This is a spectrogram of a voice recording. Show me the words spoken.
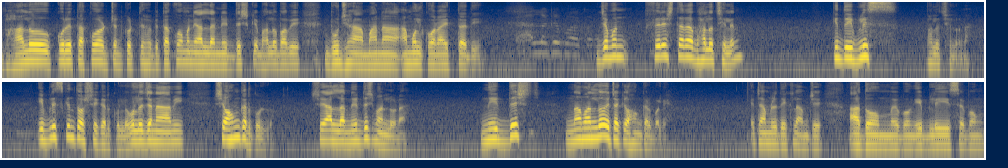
ভালো করে তাকু অর্জন করতে হবে। তাকুয়া মানে আল্লাহর নির্দেশকে ভালোভাবে বুঝা মানা আমল করা ইত্যাদি। যেমন ফেরেশতারা ভালো ছিলেন কিন্তু ইবলিস ভালো ছিল না। ইবলিস কিন্তু অস্বীকার করল। বলল যে না আমি সে অহংকার করল। সে আল্লাহর নির্দেশ মানলো না। নির্দেশ না মানলেও এটাকে অহংকার বলে। এটা আমরা দেখলাম যে আদম এবং ইবলিস এবং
